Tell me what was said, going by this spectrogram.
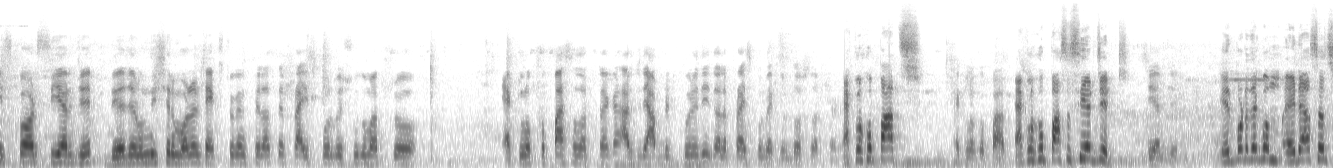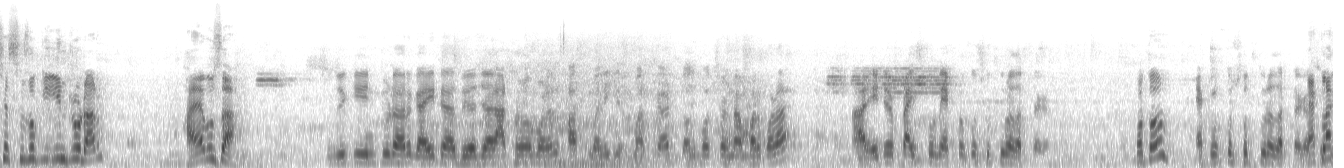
এস পাওয়ার সিআর জেড দুই হাজার উনিশের মডেল ট্যাক্স টোকেন ফেল আছে প্রাইস পড়বে শুধুমাত্র এক লক্ষ পাঁচ হাজার টাকা আর যদি আপডেট করে দিই তাহলে প্রাইস পড়বে এক লক্ষ দশ হাজার টাকা। এক লক্ষ পাঁচ? এক লক্ষ পাঁচ। এক লক্ষ পাঁচে সিয়ার জেট সিআর জেড এরপরে দেখব এটা আছে হচ্ছে Suzuki Intruder Hayabusa. Suzuki Intruder গাড়িটা দুই হাজার আঠারো মডেল ফার্স্ট মালিক স্মার্ট কার্ড দশ বছর নাম্বার করা। আর এটার প্রাইস পড়বে এক লক্ষ সত্তর হাজার টাকা। কত? এক লক্ষ সত্তর হাজার টাকা। এক লাখ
